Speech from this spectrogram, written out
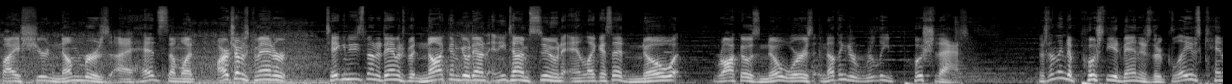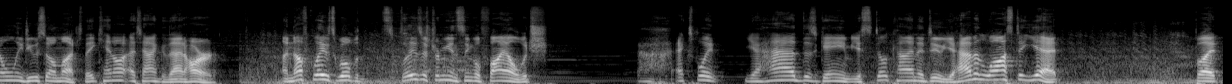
by sheer numbers ahead somewhat. Arch Shaman's commander taking a decent amount of damage, but not going to go down anytime soon. And like I said, no Rocko's, no worries, nothing to really push that. There's nothing to push the advantage. Their glaives can only do so much. They cannot attack that hard. Enough glaives will, but glaives are streaming in single file, which... Uh, exploit, you had this game. You still kind of do. You haven't lost it yet, but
